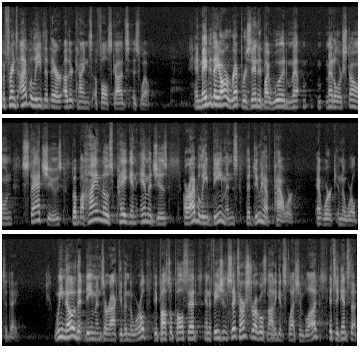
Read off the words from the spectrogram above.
But, friends, I believe that there are other kinds of false gods as well. And maybe they are represented by wood, metal, or stone statues, but behind those pagan images are, I believe, demons that do have power at work in the world today. We know that demons are active in the world. The Apostle Paul said in Ephesians 6 our struggle is not against flesh and blood, it's against the,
